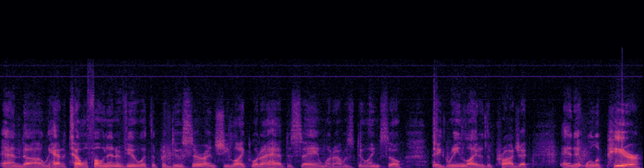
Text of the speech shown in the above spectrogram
And uh, we had a telephone interview with the producer, and she liked what I had to say and what I was doing, so they green-lighted the project, and it will appear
